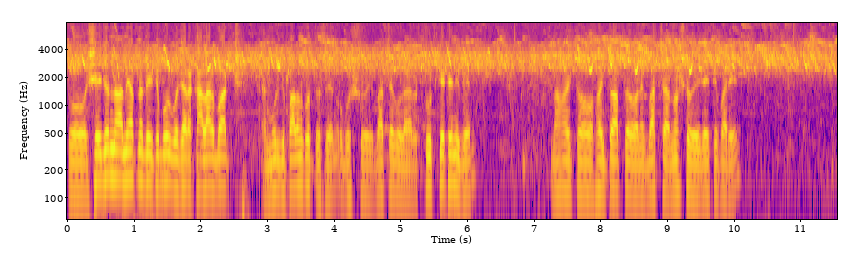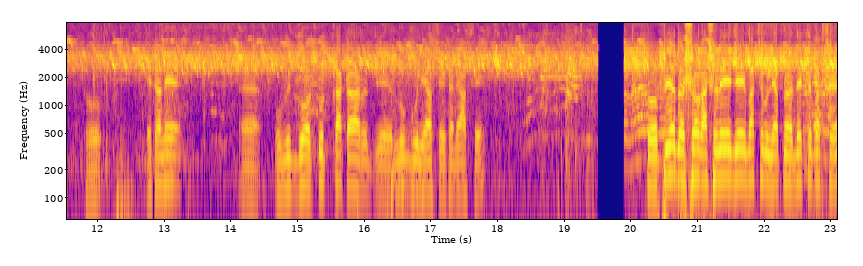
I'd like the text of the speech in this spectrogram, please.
তো সেই জন্য আমি আপনাদেরকে বলব, যারা কালার বাট মুরগি পালন করতেছেন, অবশ্যই বাচ্চাগুলার টুট কেটে নেবেন। না হয়তো হয়তো আপনার অনেক বাচ্চা নষ্ট হয়ে যাইতে পারে। তো এখানে অভিজ্ঞ টুট কাটার যে লোকগুলি আছে, এখানে আছে। তো প্রিয় দর্শক, আসলে যে বাচ্চাগুলি আপনারা দেখতে পাচ্ছেন,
